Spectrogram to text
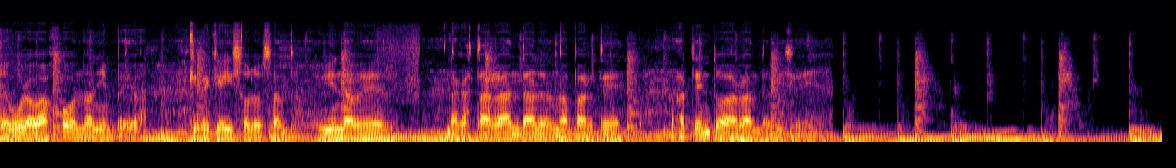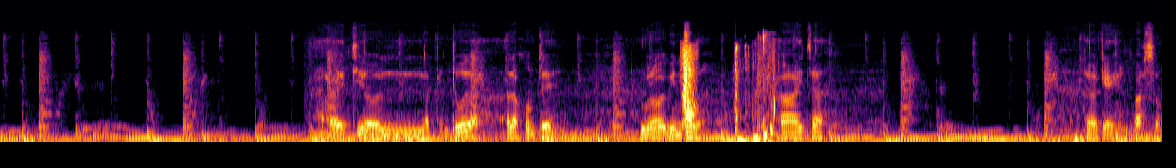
Seguro abajo, no ni en. Que se quede ahí solo Santo. Viene a ver. Acá está Randall en una parte. Atento a Randall, dice. Ahí tío la pintura. Ah, la junté. Un globo de pintura. Ah, ahí está. Que paso.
